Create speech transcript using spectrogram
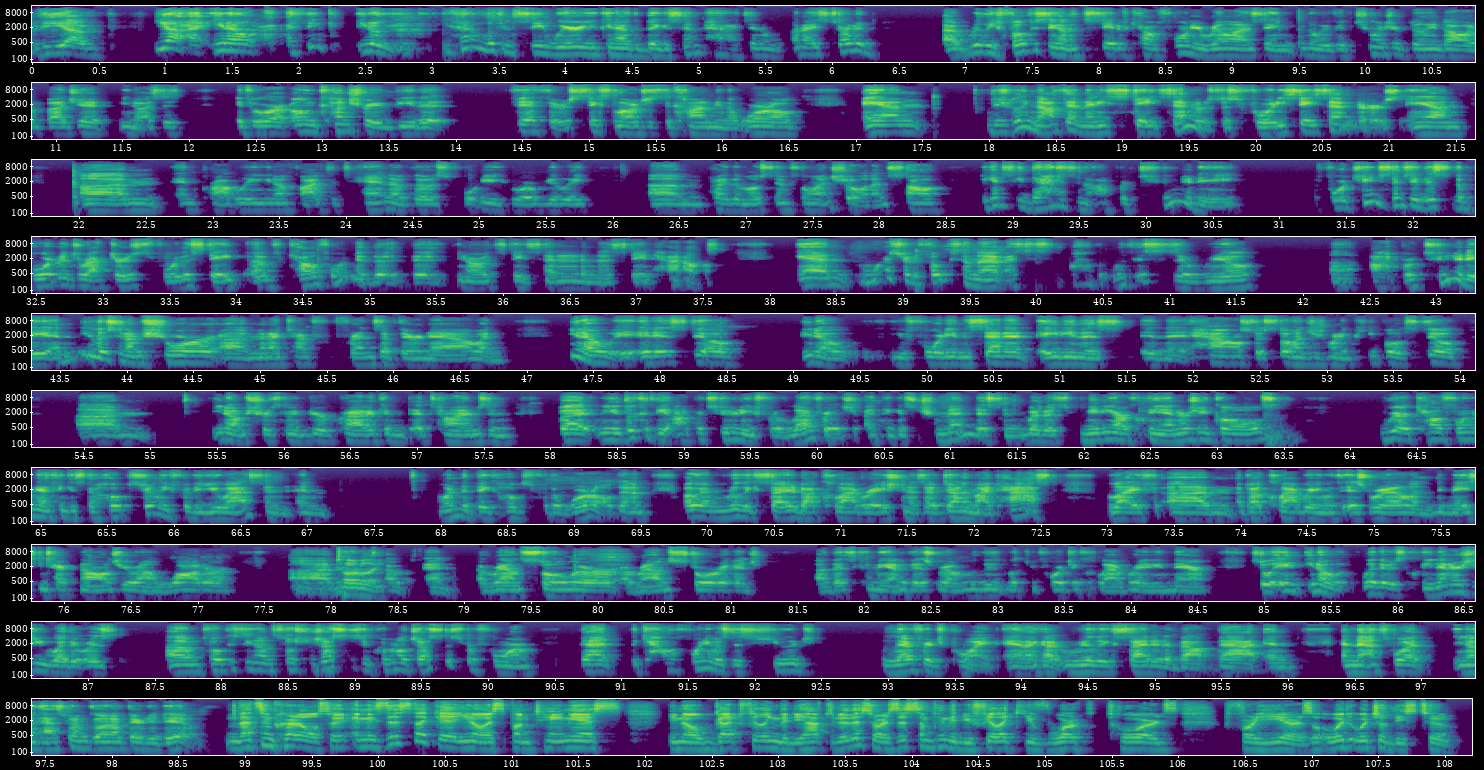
the um, yeah, you know, I think you know you, kind of look and see where you can have the biggest impact. And when I started uh, really focusing on the state of California, realizing you know we have a two hundred billion dollar budget. You know, as if it were our own country, it'd be the fifth or sixth largest economy in the world, and there's really not that many state senators. Just forty state senators, and um, and probably you know five to ten of those forty who are really um, probably the most influential. And then so begin to see that as an opportunity for change. Essentially, this is the board of directors for the state of California, the, the you know, state senate and the state house. And the more I started focusing on that, I just, wow, well, this is a real uh, opportunity. And you listen, I'm sure, um, and I talk to friends up there now, and you know, it, it is still, you know, you 40 in the Senate, 80 in this in the House, so still 120 people. It's still, um, you know, I'm sure it's going to be bureaucratic and, at times, and but when you look at the opportunity for leverage, I think it's tremendous. And whether it's meeting our clean energy goals, where California, I think, is the hope, certainly for the US and, and one of the big hopes for the world. And by the way, I'm really excited about collaboration as I've done in my past life um, about collaborating with Israel and the amazing technology around water. Um, totally. And around solar, around storage. Uh, that's coming out of Israel. Really looking forward to collaborating there. So, in, you know, whether it was clean energy, whether it was um, focusing on social justice and criminal justice reform, that California was this huge leverage point and i got really excited about that and and that's what you know that's what i'm going up there to do. That's incredible. So and is this like a you know a spontaneous you know gut feeling that you have to do this or is this something that you feel like you've worked towards for years? Which, which of these two?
